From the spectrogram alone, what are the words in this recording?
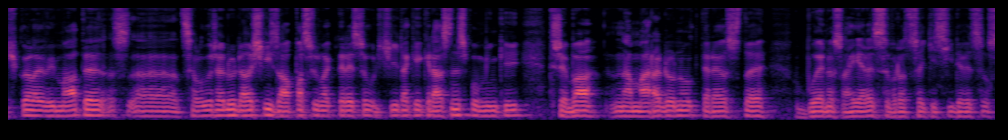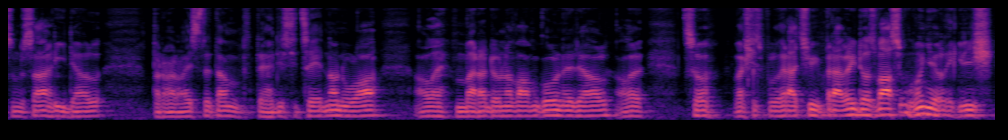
Františko, ale vy máte eh, celou řadu dalších zápasů, na které jsou určitě taky krásné vzpomínky. Třeba na Maradonu, kterého jste v Buenos Aires v roce 1980 hlídal. Prohráli jste tam tehdy sice 1-0, ale Maradona vám gol nedal, ale co vaši spoluhráči vyprávěli, dost vás uhonil, i když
